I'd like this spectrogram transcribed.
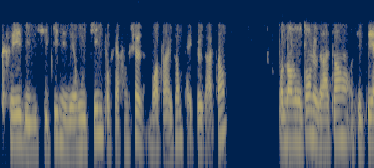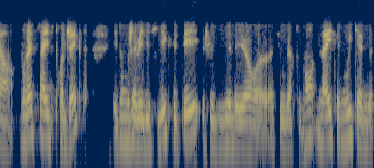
créer des disciplines et des routines pour que ça fonctionne. Moi, par exemple, avec le gratin, pendant longtemps, le gratin, c'était un vrai side project. Et donc, j'avais décidé que c'était, je le disais d'ailleurs euh, assez ouvertement, night and weekend.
